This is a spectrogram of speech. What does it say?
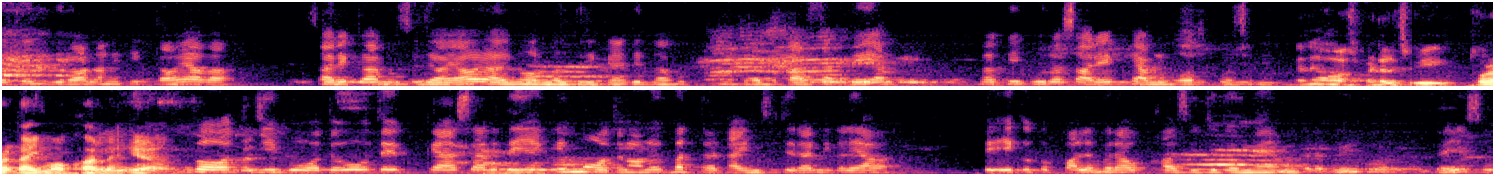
ਉੱਥੇ ਪੂਰਾ ਉਹਨਾਂ ਨੇ ਕੀਤਾ ਹੋਇਆ ਵਾ। ਸਾਰੇ ਘਰ ਨੂੰ ਸਜਾਇਆ ਹੋਇਆ ਨੋਰਮਲ ਤਰੀਕੇ ਨਾਲ ਜਿੱਦਾਂ ਮਤਲਬ ਕਰ ਸਕਦੇ ਆ। ਬਾਕੀ ਪੂਰਾ ਸਾਰੇ ਫੈਮਿਲੀ ਬਹੁਤ ਖੁਸ਼ ਨੇ। ਕਹਿੰਦੇ ਹਸਪੀਟਲ 'ਚ ਵੀ ਥੋੜਾ ਟਾਈਮ ਔਖਾ ਲੰਘਿਆ ਬਹੁਤ ਜੀ ਬਹੁਤ। ਉਹ ਤੇ ਕਹਿ ਸਕਦੇ ਆ ਕਿ ਮੌਤ ਨਾਲੋਂ 72 ਟਾਈਮ ਸੀ ਜਿਹੜਾ ਨਿਕਲਿਆ ਵਾ। ਤੇ ਇੱਕ ਇੱਕ ਪਲ ਬੜਾ ਔਖਾ ਸੀ ਜਦੋਂ ਮੈਂ ਮਤਲਬ ਗਈ ਸੀ।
